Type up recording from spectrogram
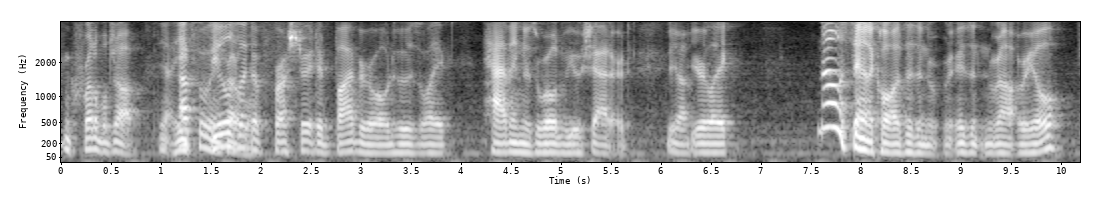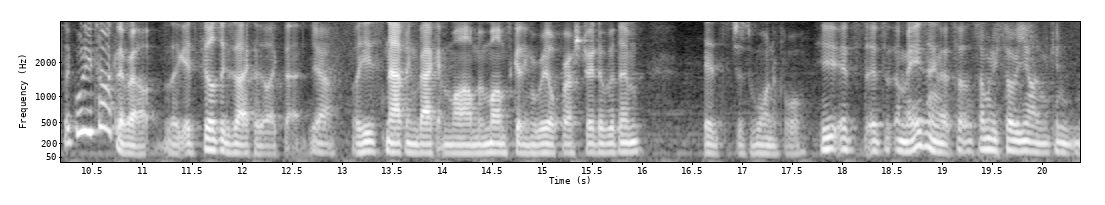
incredible job. Yeah, he Absolutely feels incredible. like a frustrated five year old who's like having his worldview shattered. Yeah. You're like, no, Santa Claus isn't isn't not real. It's like, what are you talking about? Like, it feels exactly like that. Yeah. Well, he's snapping back at mom, and mom's getting real frustrated with him. It's just wonderful. He it's it's amazing that so, somebody so young can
